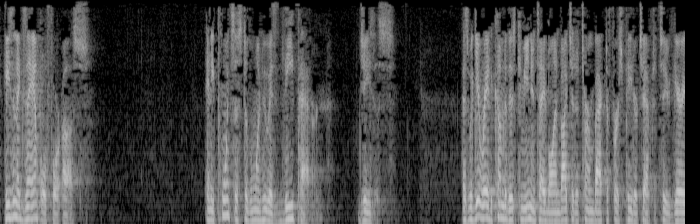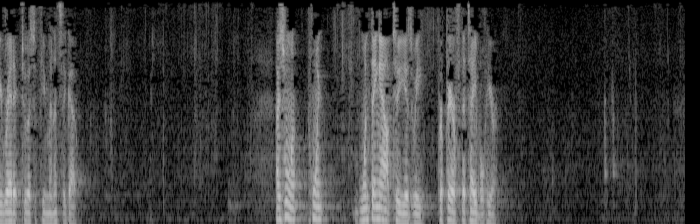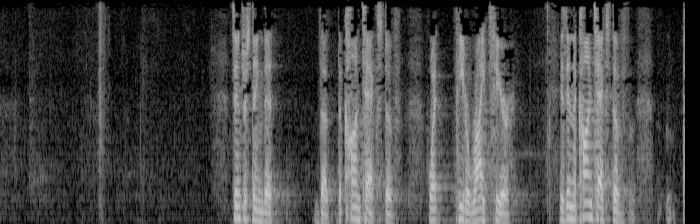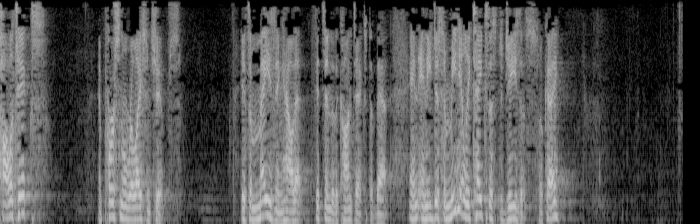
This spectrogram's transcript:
He's an example for us. And he points us to the one who is the pattern, Jesus. As we get ready to come to this communion table, I invite you to turn back to 1 Peter chapter 2. Gary read it to us a few minutes ago. I just want to point one thing out to you as we prepare for the table here. It's interesting that the, the context of what Peter writes here is in the context of politics and personal relationships. It's amazing how that fits into the context of that. And, and he just immediately takes us to Jesus, okay?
